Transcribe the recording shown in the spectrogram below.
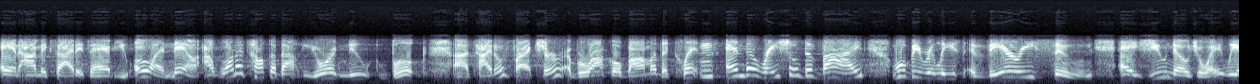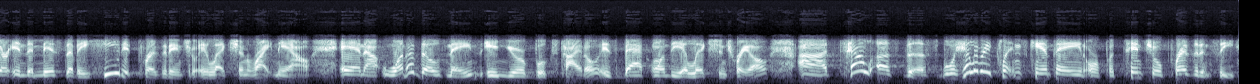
and I'm excited to have you on. Now, I want to talk about your new book uh, titled Fracture Barack Obama, the Clintons, and the Racial Divide will be released very soon. As you know, Joy, we are in the midst of a heated presidential election right now. And uh, one of those names in your book's title is back on the election trail. Uh, tell us this Will Hillary Clinton's campaign or potential presidency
